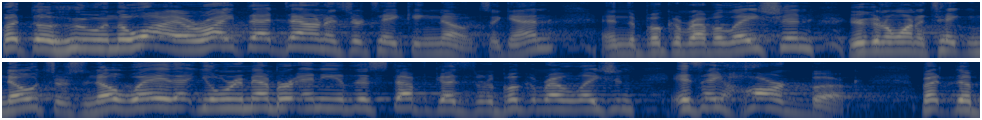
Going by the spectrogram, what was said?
but the who and the why. I'll write that down as you're taking notes. Again, in the book of Revelation, you're going to want to take notes. There's no way that you'll remember any of this stuff because the book of Revelation is a hard book. But the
